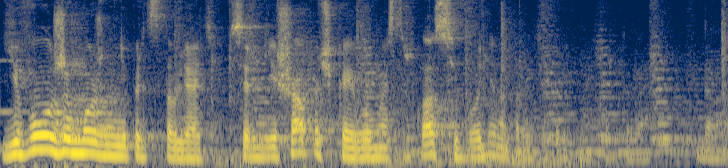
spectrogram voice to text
Его уже можно не представлять. Сергей Шапочка, его мастер-класс сегодня на проекте Парикмахер ТВ. Давайте.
